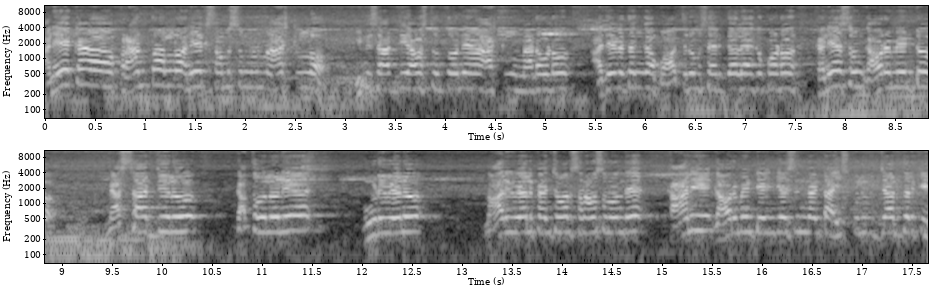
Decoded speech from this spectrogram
అనేక ప్రాంతాల్లో అనేక సమస్యలు ఉన్న హాస్టల్లో ఇన్ని వ్యవస్థతోనే హాస్టల్ నడవడం అదేవిధంగా బాత్రూమ్ సరిగ్గా లేకపోవడం కనీసం గవర్నమెంట్ మెస్ ఛార్జీలు గతంలోనే మూడు వేలు నాలుగు వేలు పెంచవలసిన అవసరం ఉంది. కానీ గవర్నమెంట్ ఏం చేసిందంటే హై స్కూల్ విద్యార్థులకి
